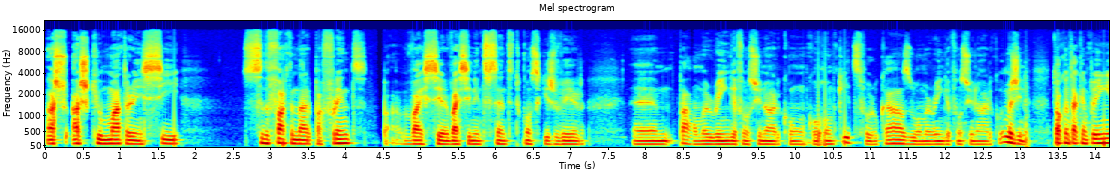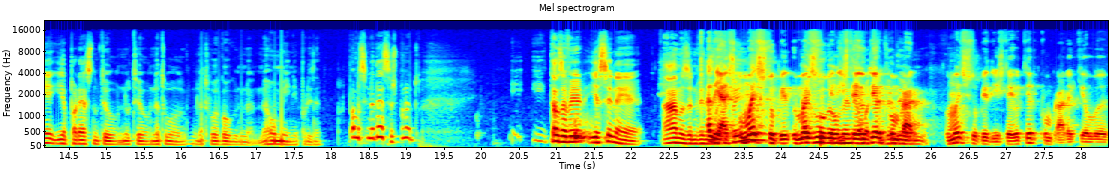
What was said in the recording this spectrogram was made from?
acho, acho que o matter em si, se de facto andar para a frente, pá, vai, ser, vai ser interessante tu conseguires ver um, pá, uma ring a funcionar com, com o HomeKit, se for o caso, ou uma ring a funcionar com... Imagina, tocam-te a campainha e aparece no teu, no teu, na tua, na tua Go, na, na Home Mini, por exemplo. Pá, uma cena dessas, pronto. E, e estás a ver, e a cena é a Amazon vende uma Aliás, o mais estúpido, o mais Google estúpido é eu ter de comprar. O mais estúpido disto é eu ter de comprar aquele,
